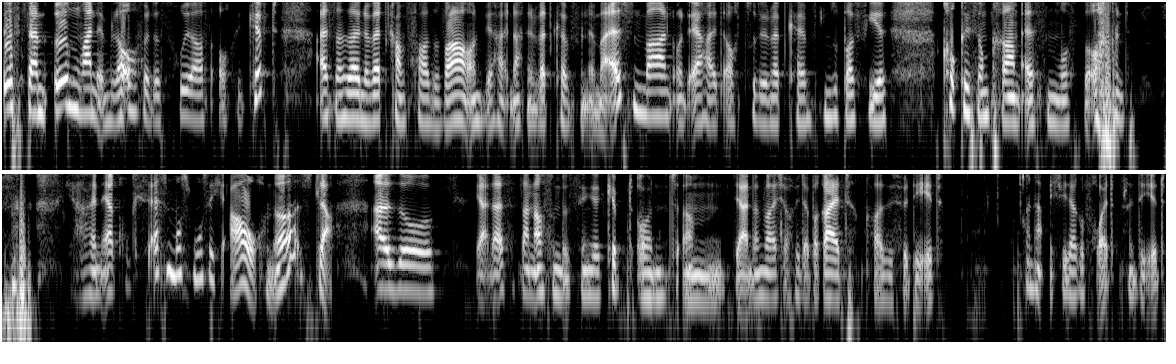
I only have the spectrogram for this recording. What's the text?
Ist dann irgendwann im Laufe des Frühjahrs auch gekippt, als dann seine Wettkampfphase war und wir halt nach den Wettkämpfen immer essen waren und er halt auch zu den Wettkämpfen super viel Cookies und Kram essen musste. Und ja, wenn er Cookies essen muss, muss ich auch, ne? Ist klar. Also, ja, da ist es dann auch so ein bisschen gekippt und ähm, ja, dann war ich auch wieder bereit quasi für Diät und habe mich wieder gefreut auf eine Diät.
